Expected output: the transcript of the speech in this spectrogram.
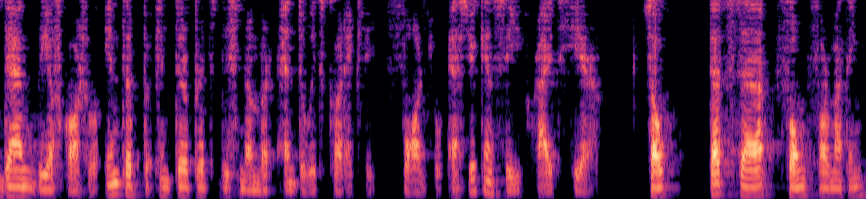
then we of course will inter interpret this number and do it correctly for you, as you can see right here. So that's uh, phone formatting.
